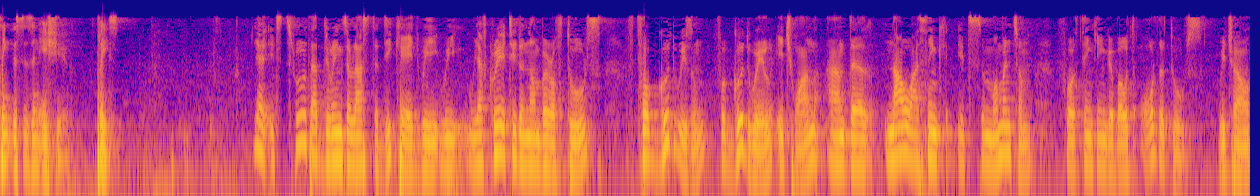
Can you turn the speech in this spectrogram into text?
think this is an issue. Please. Yeah, it's true that during the last decade we, we, we have created a number of tools for good reason, for goodwill, each one, and uh, now I think it's a momentum for thinking about all the tools which are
